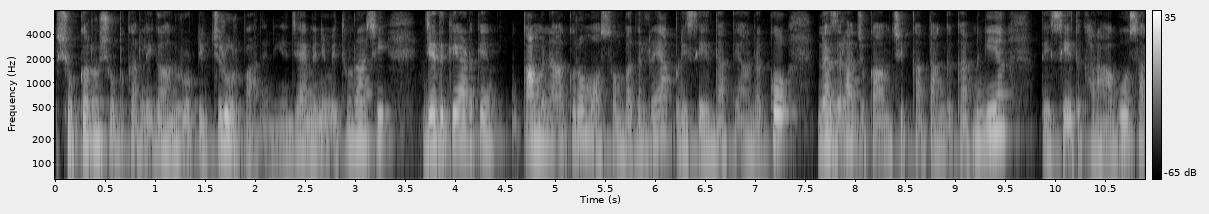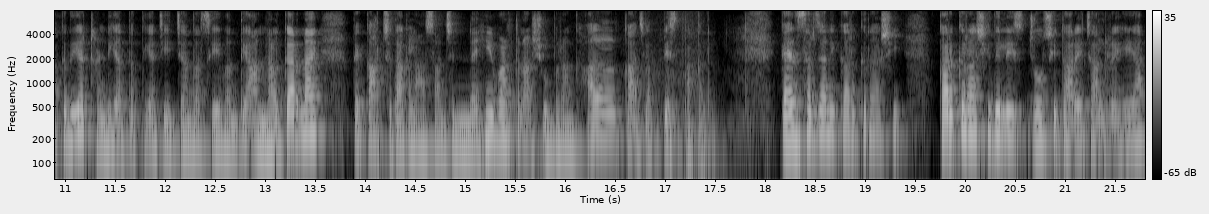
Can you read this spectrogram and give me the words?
ਸ਼ੁਕਰ ਨੂੰ ਸ਼ੁਭ ਕਰਨ ਲਈ ਗਾਂ ਨੂੰ ਰੋਟੀ ਜ਼ਰੂਰ ਪਾ ਦੇਣੀ ਹੈ। ਜੈਮਨੀ ਮਿਥੁਨ ਰਾਸ਼ੀ, ਜਿੱਦ ਕੇ ਅੜ ਕੇ ਕੰਮ ਨਾ ਕਰੋ, ਮੌਸਮ ਬਦਲ ਰਿਹਾ, ਆਪਣੀ ਸਿਹਤ ਦਾ ਧਿਆਨ ਰੱਖੋ ਨਜ਼ਲਾ ਜ਼ੁਕਾਮ ਛਿੱਕਾਂ ਤੰਗ ਕਰਨਗੀਆਂ ਤੇ ਸਿਹਤ ਖਰਾਬ ਹੋ ਸਕਦੀ ਹੈ। ਠੰਡੀਆਂ ਤੱਤੀਆਂ ਚੀਜ਼ਾਂ ਦਾ ਸੇਵਨ ਧਿਆਨ ਨਾਲ ਕਰਨਾ ਹੈ ਤੇ ਕੱਚ ਦਾ ਗਲਾਸ ਅੱਜ ਨਹੀਂ ਵਰਤਣਾ। ਸ਼ੁਭ ਰੰਗ ਹਲਕਾ ਜਿਹਾ ਪਿਸਤਾ ਕਲਰ। ਕੈਂਸਰ ਜਾਨੀ ਕਰਕ ਰਾਸ਼ੀ ਕਰਕ ਰਾਸ਼ੀ ਦੇ ਲਈ ਜੋ ਸਿਤਾਰੇ ਚੱਲ ਰਹੇ ਆ,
